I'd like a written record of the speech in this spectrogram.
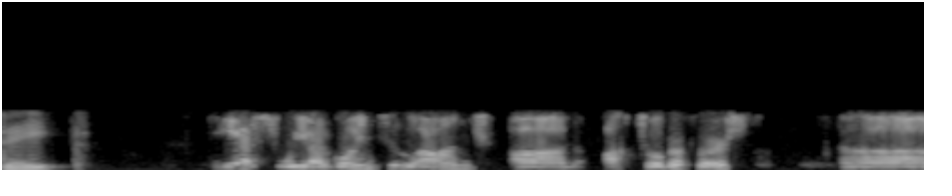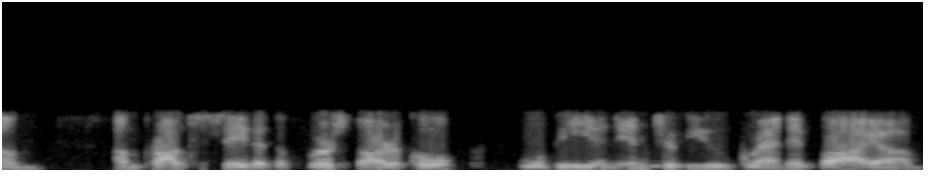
date? Yes, we are going to launch on October first. Um, I'm proud to say that the first article will be an interview granted by um,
